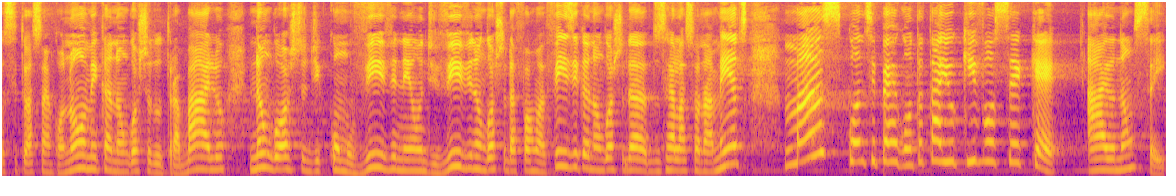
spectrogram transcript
situação econômica, não gosta do trabalho, não gosta de como vive, nem onde vive, não gosta da forma física, não gosta da, dos relacionamentos, mas quando se pergunta, tá aí o que você quer? Ah, eu não sei.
